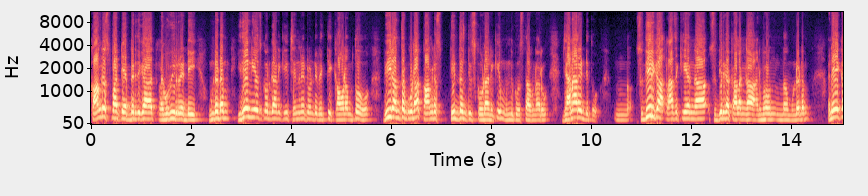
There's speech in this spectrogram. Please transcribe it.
కాంగ్రెస్ పార్టీ అభ్యర్థిగా రఘువీర్ రెడ్డి ఉండడం ఇదే నియోజకవర్గానికి చెందినటువంటి వ్యక్తి కావడంతో వీరంతా కూడా కాంగ్రెస్ తీర్థం తీసుకోవడానికి ముందుకు వస్తూ ఉన్నారు. జానారెడ్డితో సుదీర్ఘ రాజకీయంగా సుదీర్ఘ కాలంగా అనుభవం ఉండడం అనేక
